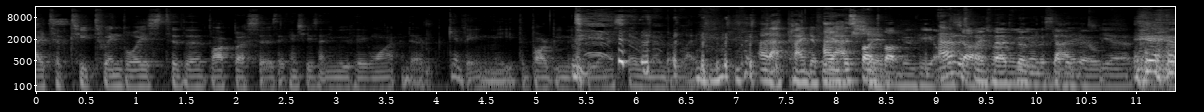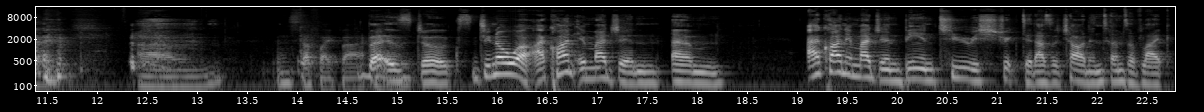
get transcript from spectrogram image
I took two twin boys to the blockbusters. They can choose any movie they want, and they're giving me the Barbie movie. And I still remember like that kind of and the. SpongeBob movie on and the the side, SpongeBob movie on the double side. Yeah. um, and stuff like that. That is jokes. Do you know what? I can't imagine. Um, I can't imagine being too restricted as a child in terms of like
